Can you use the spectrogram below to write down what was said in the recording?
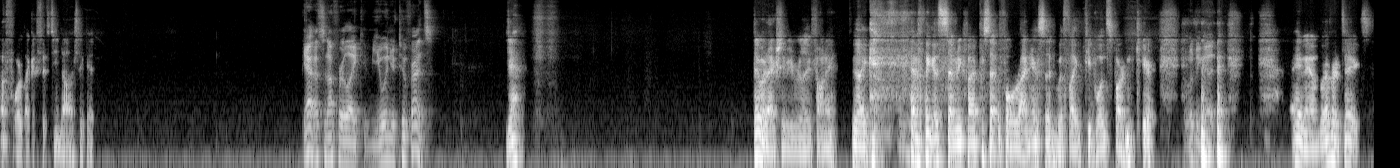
afford like a $15 ticket Yeah, that's enough for like you and your two friends. yeah that would actually be really funny Be like have like a 75% full Rynearson with like people in Spartan gear It would be good. hey man whatever it takes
